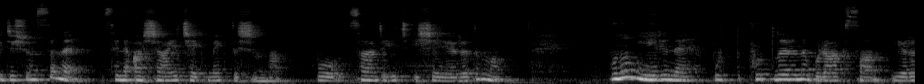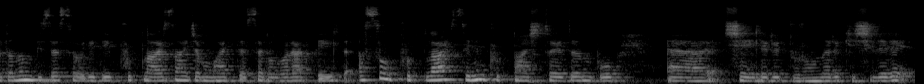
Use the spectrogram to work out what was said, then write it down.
Bir düşünsene seni aşağıya çekmek dışında bu sence hiç işe yaradı mı? Bunun yerine putlarını bıraksan, Yaradan'ın bize söylediği putlar sadece maddesel olarak değildi. Asıl putlar senin putlaştırdığın bu e, şeyleri, durumları, kişileri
